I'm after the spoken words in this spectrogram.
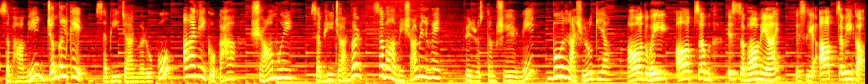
सभा में जंगल के सभी जानवरों को आने को कहा। शाम हुई। सभी जानवर सभा में शामिल हुए। फिर रुस्तम शेर ने बोलना शुरू किया। हाँ तो भाई, आप सब इस सभा में आए, इसलिए आप सभी का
